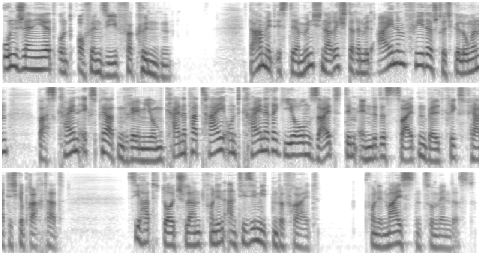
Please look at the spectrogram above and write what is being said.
ungeniert und offensiv verkünden. Damit ist der Münchner Richterin mit einem Federstrich gelungen, was kein Expertengremium, keine Partei und keine Regierung seit dem Ende des Zweiten Weltkriegs fertiggebracht hat – sie hat Deutschland von den Antisemiten befreit. Von den meisten zumindest.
